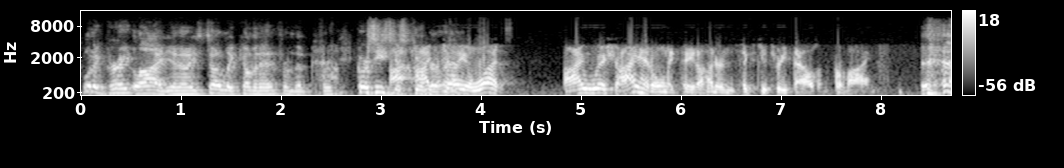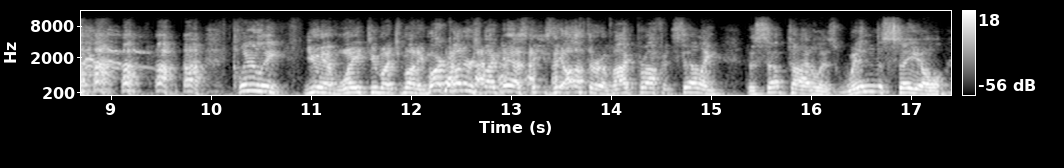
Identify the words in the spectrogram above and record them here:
what a great line!" You know, he's totally coming in from the. Of course, he's just I, kidding I around. tell you what, I wish I had only paid one hundred and sixty-three thousand for mine. Clearly, you have way too much money. Mark Hunter's my guest. He's the author of High Profit Selling. The subtitle is Win the Sale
